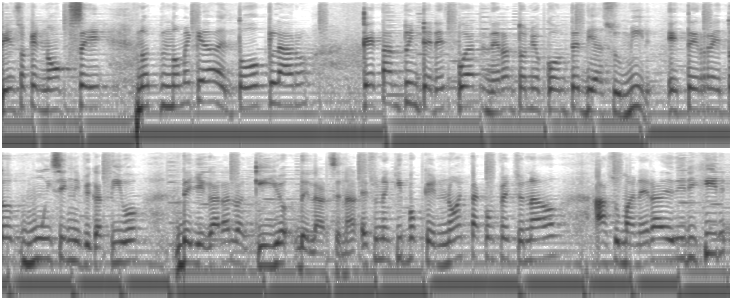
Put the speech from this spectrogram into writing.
pienso que no sé, no, no me queda del todo claro ¿Qué tanto interés pueda tener Antonio Conte de asumir este reto muy significativo de llegar al banquillo del Arsenal? Es un equipo que no está confeccionado a su manera de dirigir.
